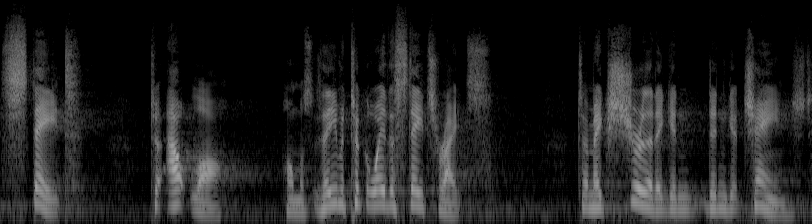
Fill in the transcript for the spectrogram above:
state to outlaw homosexuality. They even took away the state's rights to make sure that it didn't get changed.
